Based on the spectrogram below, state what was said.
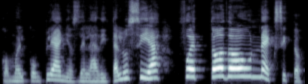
como el cumpleaños de la Dita Lucía fue todo un éxito.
